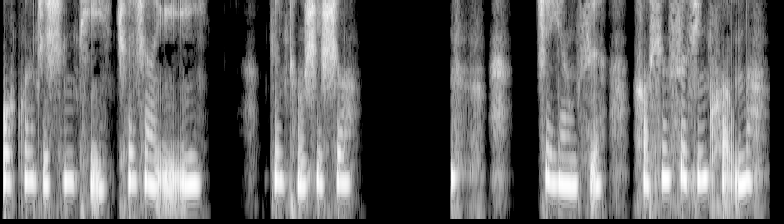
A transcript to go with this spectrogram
我光着身体穿上雨衣，跟同事说：“ 这样子好像色情狂呢。”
